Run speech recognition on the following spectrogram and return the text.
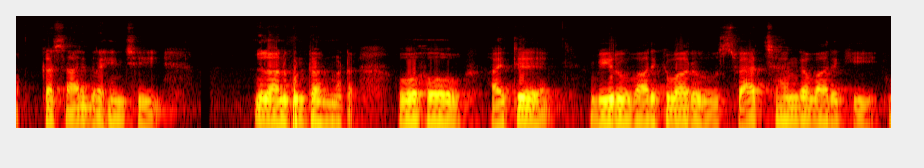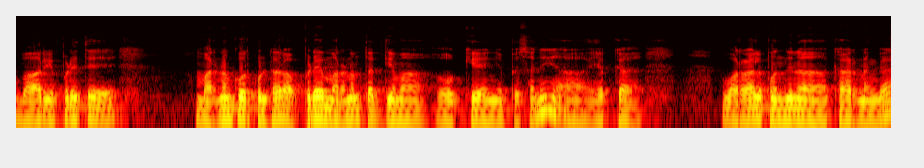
ఒక్కసారి గ్రహించి ఇలా అనుకుంటా అనమాట ఓహో అయితే వీరు వారికి వారు స్వేచ్ఛంగా వారికి వారు ఎప్పుడైతే మరణం కోరుకుంటారో అప్పుడే మరణం తథ్యమా? ఓకే అని చెప్పేసి అని ఆ యొక్క వరాలు పొందిన కారణంగా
